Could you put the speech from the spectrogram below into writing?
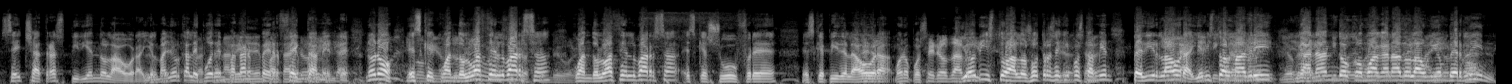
se echa atrás pidiendo la hora. Y el Mallorca le puede empatar perfectamente. No, no, es que cuando lo hace el Barça, cuando lo hace el Barça, es que sufre, es que pide la hora. Bueno, pues yo he visto a los otros equipos también pedir la hora. Y he visto al Madrid ganando como ha ganado la Unión Berlín.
